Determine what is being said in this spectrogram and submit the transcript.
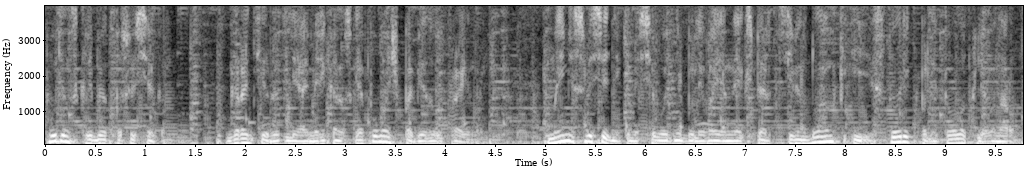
Путин скребет по сусекам. Гарантирует ли американская помощь победу Украины? Моими собеседниками сегодня были военный эксперт Стивен Бланк и историк-политолог Леон Арон.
